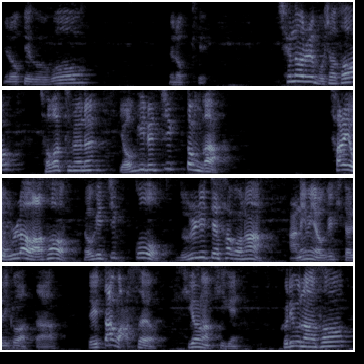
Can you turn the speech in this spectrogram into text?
이렇게 그고 이렇게 채널을 보셔서 저 같으면은 여기를 찍던가 차라리 올라와서 여기 찍고 눌릴 때 사거나 아니면 여기 기다릴 것 같다. 여기 딱 왔어요. 기가 막히게. 그리고 나서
